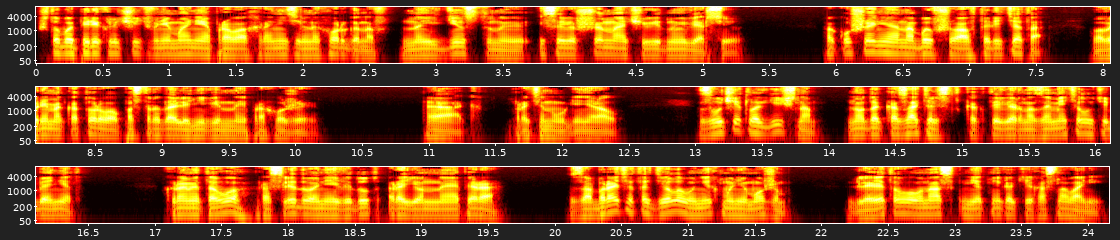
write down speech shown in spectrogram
чтобы переключить внимание правоохранительных органов на единственную и совершенно очевидную версию. Покушение на бывшего авторитета, во время которого пострадали невинные прохожие. «Так», — протянул генерал, — «звучит логично, но доказательств, как ты верно заметил, у тебя нет. Кроме того, расследование ведут районные опера. Забрать это дело у них мы не можем. Для этого у нас нет никаких оснований.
